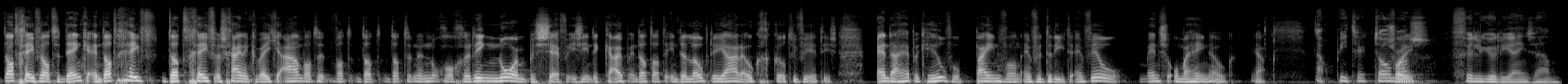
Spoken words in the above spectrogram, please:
dat geeft wel te denken. En dat geeft, dat geeft waarschijnlijk een beetje aan wat het, wat, dat, dat er een nogal gering normbesef is in de Kuip. En dat dat in de loop der jaren ook gecultiveerd is. En daar heb ik heel veel pijn van en verdriet. En veel mensen om me heen ook. Ja. Nou, Pieter, Thomas, Sorry. Vullen jullie eens aan.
